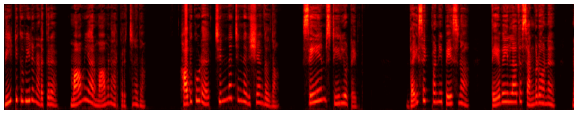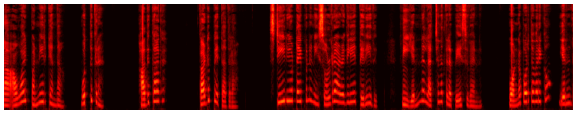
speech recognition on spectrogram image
வீட்டுக்கு வீடு நடக்கிற மாமியார் மாமனார் பிரச்சனை தான். அது கூட சின்ன சின்ன விஷயங்கள் தான். சேம் ஸ்டீரியோ டைப் டைசெக்ட் பண்ணி பேசினா தேவையில்லாத சங்கடம்னு நான் அவாய்ட் பண்ணியிருக்கேன் தான். ஒத்துக்கிறேன். அதுக்காக கடுப்பேத்தாதடா ஸ்டீரியோ டைப்புன்னு நீ சொல்ற அழகிலேயே தெரியுது. நீ என்ன லட்சணத்துல பேசுவேன்னு. உன்னை பொறுத்த வரைக்கும் எந்த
